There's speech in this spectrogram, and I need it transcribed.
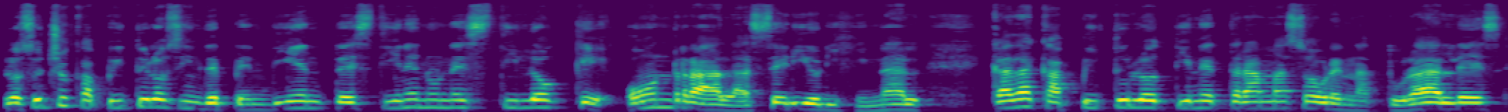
Los ocho capítulos independientes tienen un estilo que honra a la serie original. Cada capítulo tiene tramas sobrenaturales,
